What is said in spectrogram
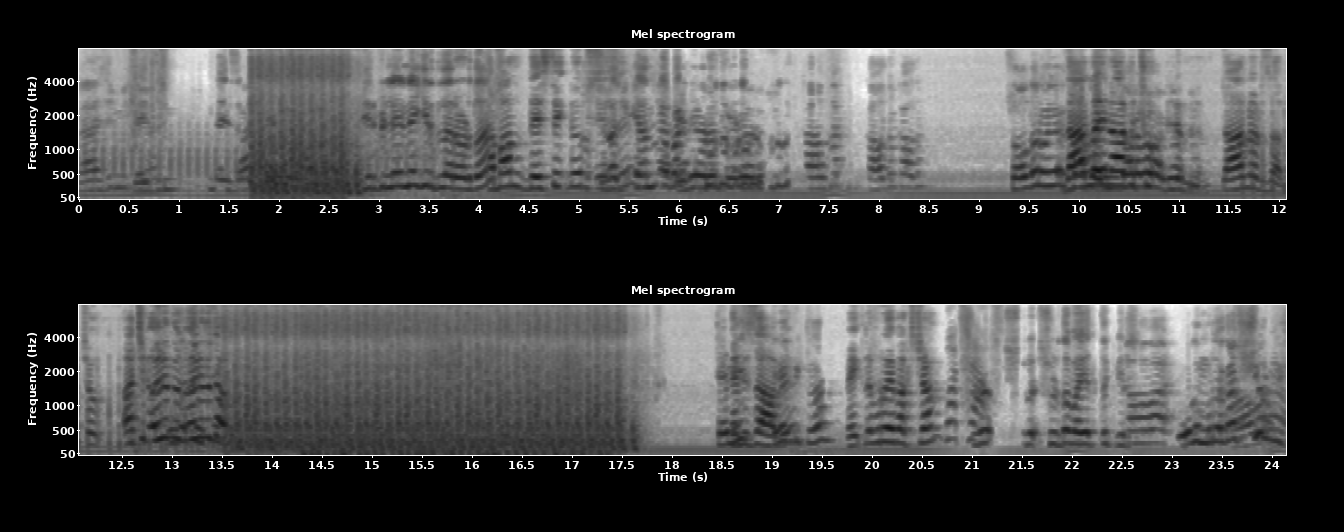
Benzin bitiyor. Benzin, benzin, benzin. Birbirlerine girdiler orada. Tamam destekliyoruz sizi. Acık yanıyor bak. Geliyoruz, Durdur durdur geliyoruz. durdur. Kaldım. Kaldım kaldım. Soldan oynarız. Darlayın abi çok gördün. biliyorum. Darlarız abi çok. Açık önümüz Burada önümüz. Temiz, Temiz abi. Direkt bitti lan. Bekle buraya bakacağım. Şura, şura- şurada bayılttık bir. Oğlum burada kaç kişi ölmüş?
